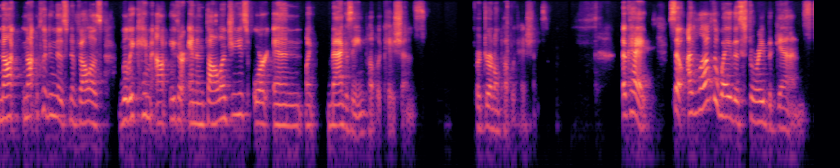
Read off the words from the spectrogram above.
not, not including those novellas, really came out either in anthologies or in like magazine publications or journal publications. Okay, so I love the way the story begins.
